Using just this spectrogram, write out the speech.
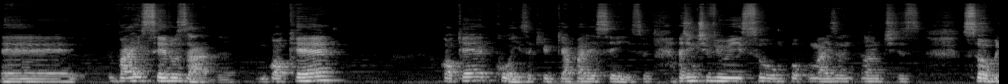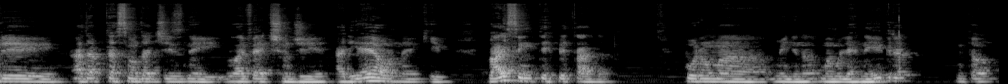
é, vai ser usada em qualquer qualquer coisa que, que aparecer isso. A gente viu isso um pouco mais an- antes sobre a adaptação da Disney live action de Ariel, né, que vai ser interpretada por uma menina, uma mulher negra. Então,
